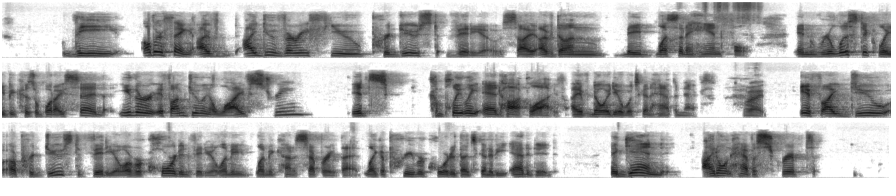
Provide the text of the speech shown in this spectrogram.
the other thing, I've I do very few produced videos. I, I've done maybe less than a handful. And realistically, because of what I said, either if I'm doing a live stream, it's completely ad hoc live. I have no idea what's going to happen next. Right. If I do a produced video, a recorded video, let me let me kind of separate that, like a pre-recorded that's going to be edited. Again, I don't have a script.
